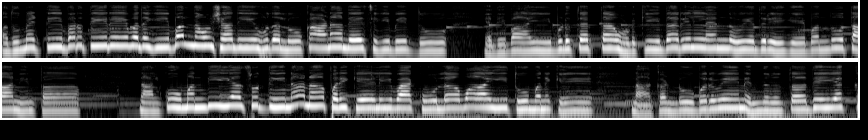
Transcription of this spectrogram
ಅದು ಮೆಟ್ಟಿ ಬರುತ್ತೀರಿ ಒದಗಿ ಬಂದ ಔಷಧಿ ಹುದಲು ಕಾಣದೆ ಸಿಗಿಬಿದ್ದು. ಎದೆಬಾಯಿ ಬಿಡುತ್ತೆತ್ತ ಹುಡುಕಿದರಿಲ್ಲೆಂದು ಎದುರಿಗೆ ಬಂದು ತಾನಿಂತ. ನಾಲ್ಕು ಮಂದಿಯ ಸುದ್ದಿ ನಾನಾ ಪರಿ ಕೇಳಿ ವ್ಯಾಕುಲವಾಯಿತು ಮನಕೆ ನಾ ಕಂಡು ಬರುವೇನೆಂದನುತ್ತ ದೇಯಕ್ಕ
